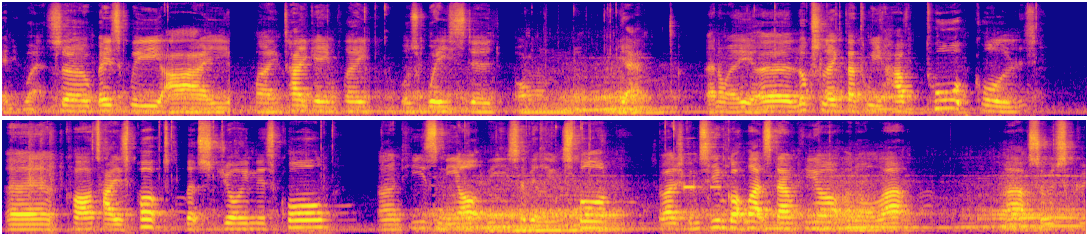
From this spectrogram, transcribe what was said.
anywhere. So basically, I my entire gameplay was wasted on, yeah. Anyway, uh, looks like that we have two calls. Uh, car tires popped, let's join this call, and he's near the civilian spawn. So as you can see, we've got lights down here and all that. Uh, so going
